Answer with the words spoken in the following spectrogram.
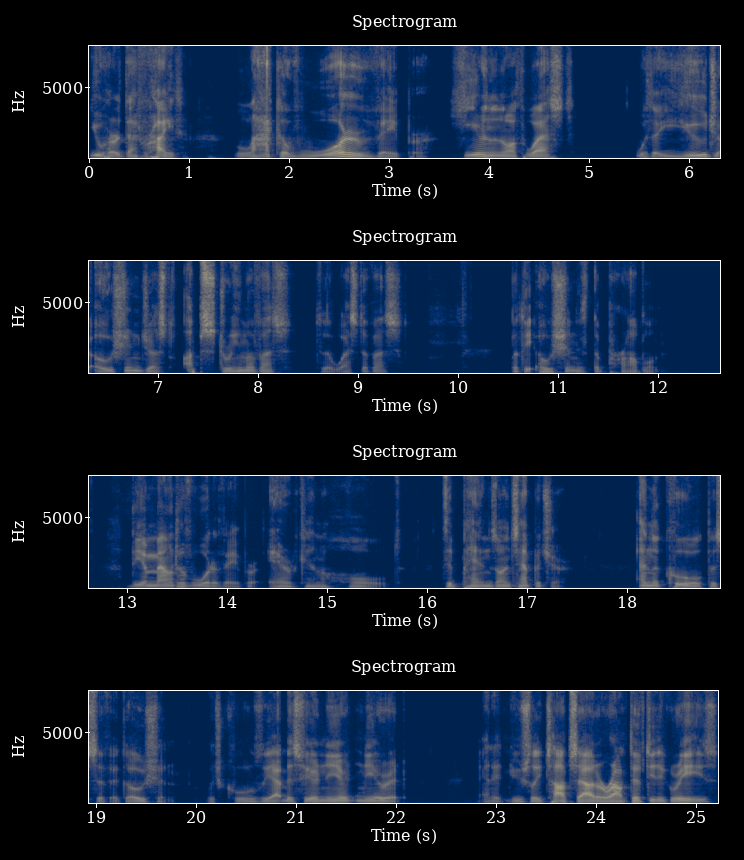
you heard that right. Lack of water vapor here in the Northwest with a huge ocean just upstream of us, to the west of us. But the ocean is the problem. The amount of water vapor air can hold depends on temperature. And the cool Pacific Ocean, which cools the atmosphere near, near it, and it usually tops out around 50 degrees,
